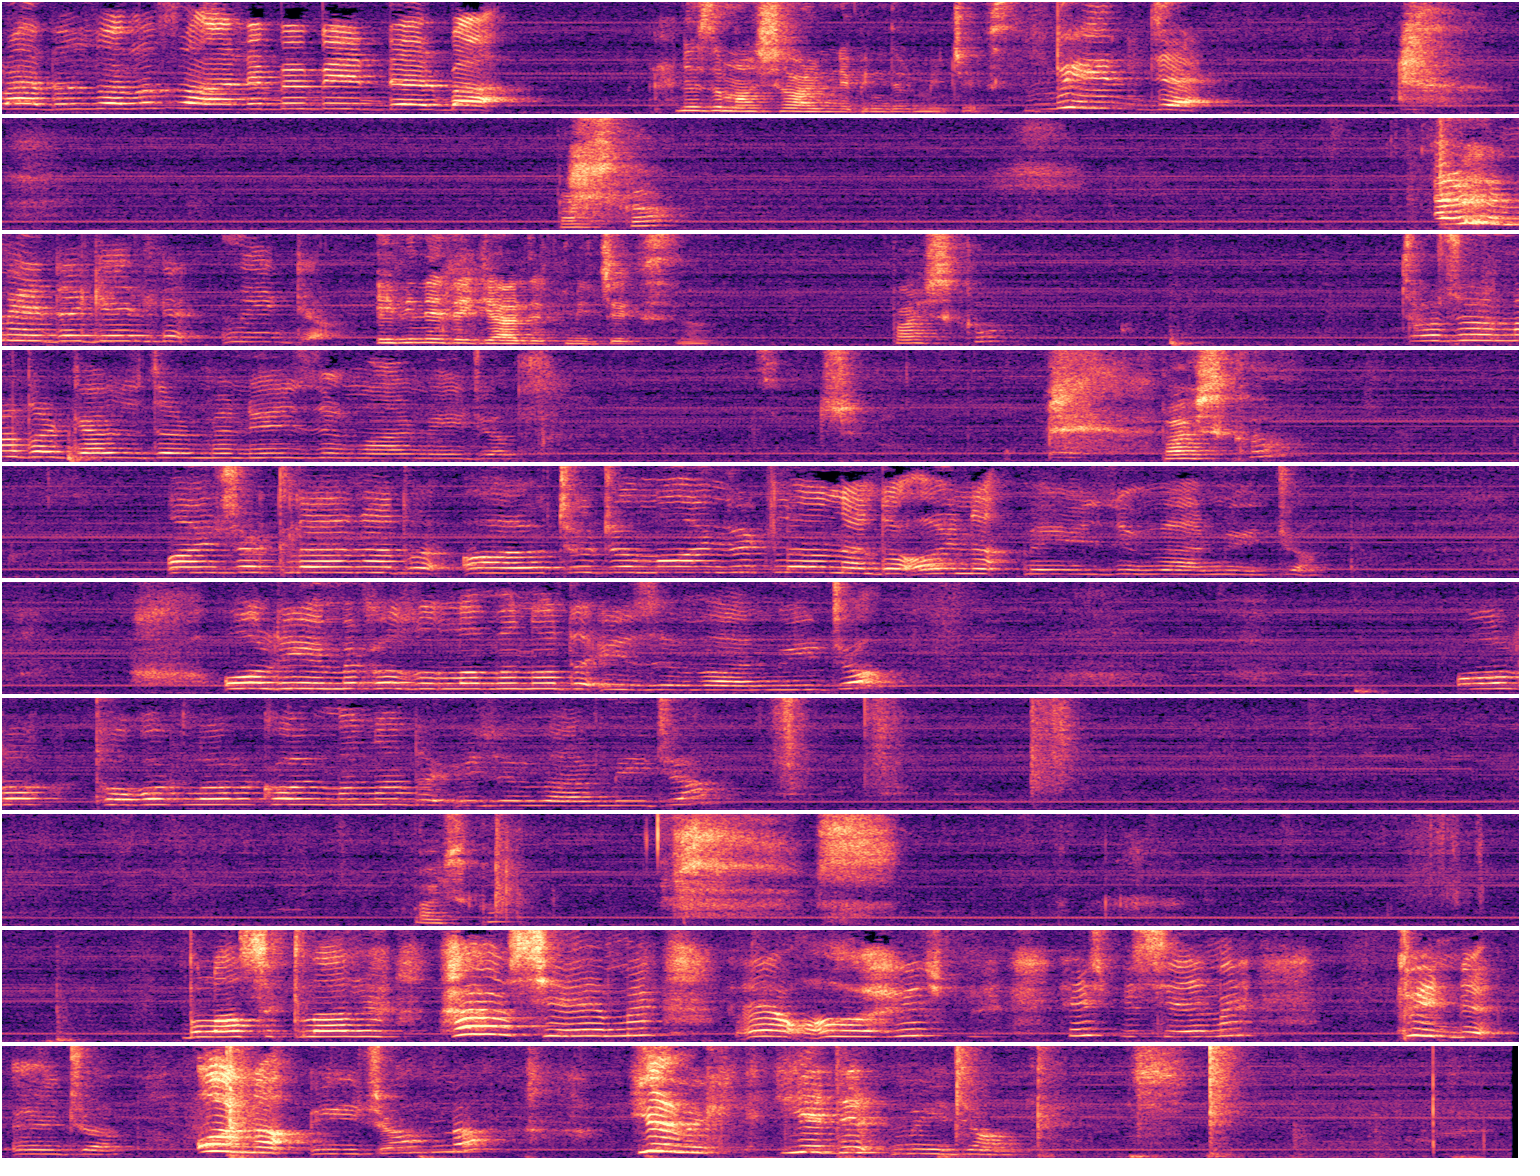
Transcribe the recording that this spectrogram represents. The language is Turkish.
Ben de sana sahnemi bindirme. Ne zaman Şahin'e bindirmeyeceksin? Bince. Başka? Evime de gelmeyeceğim. Evine de geldirtmeyeceksin. Başka? Çocuğuma da gezdirmene izin vermeyeceğim. Başka? Oyuncaklarına da, aa, çocuğuma oyuncaklarına da oynatmaya izin vermeyeceğim. Oğlu yemek hazırlamana da izin vermeyeceğim. Oğlu tabakları koymana da izin vermeyeceğim. Başka? Bulaşıkları her şeyimi e, o, hiçbir, şeyimi bindirmeyeceğim. Oynatmayacağım da yemek yedirmeyeceğim.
